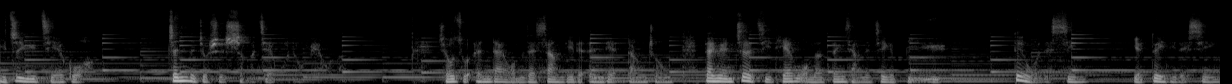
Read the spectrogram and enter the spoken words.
以至于结果真的就是什么结果都没有了。求主恩待我们在上帝的恩典当中，但愿这几天我们分享的这个比喻，对我的心，也对你的心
